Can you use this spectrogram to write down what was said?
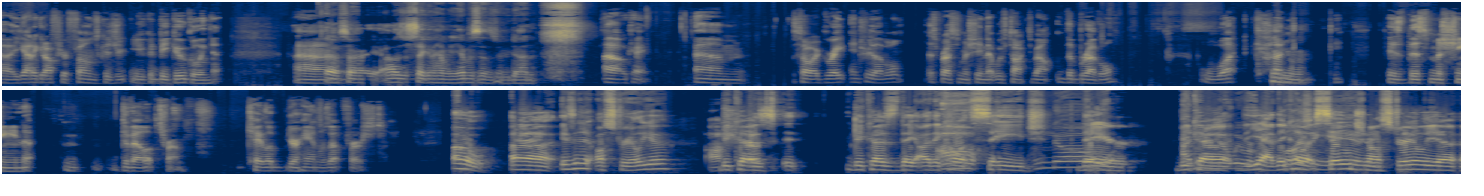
Uh, you got to get off your phones because you, you could be Googling it. Um, oh, sorry. I was just checking how many episodes we've done. oh, okay. Um, so, a great entry level espresso machine that we've talked about, the Breville. What country Mhm. is this machine developed from? Caleb, your hand was up first. Oh, uh, isn't it Australia? Australia. Because it because they uh, they call Oh, it sage No. there. I didn't know Because we were yeah, they call it sage in. in. Australia,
